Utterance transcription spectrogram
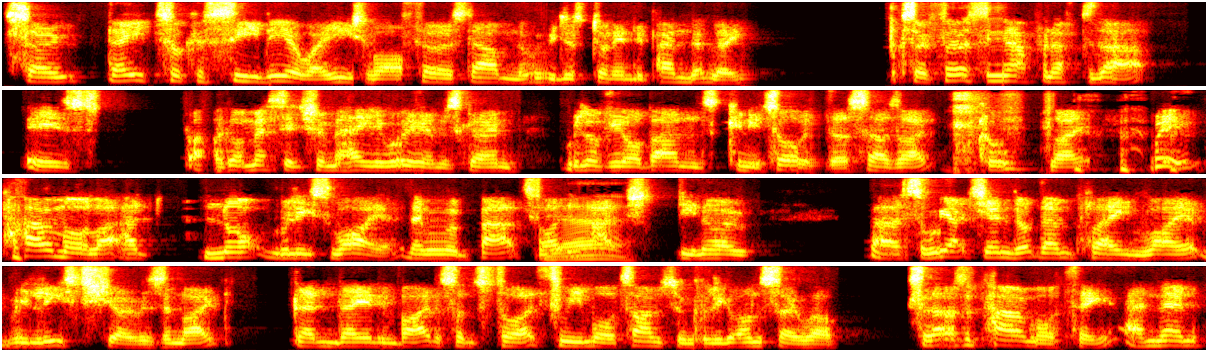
So they took a CD away each of our first album that we just done independently. So first thing that happened after that is I got a message from Hayley Williams going, "We love your band. Can you tour with us?" I was like, "Cool." like Paramore like had not released Riot. They were about to. Yeah. I didn't actually know uh, so we actually ended up then playing Riot release shows, and like then they invited us on tour like three more times because we got on so well. So that was a Paramore thing. And then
